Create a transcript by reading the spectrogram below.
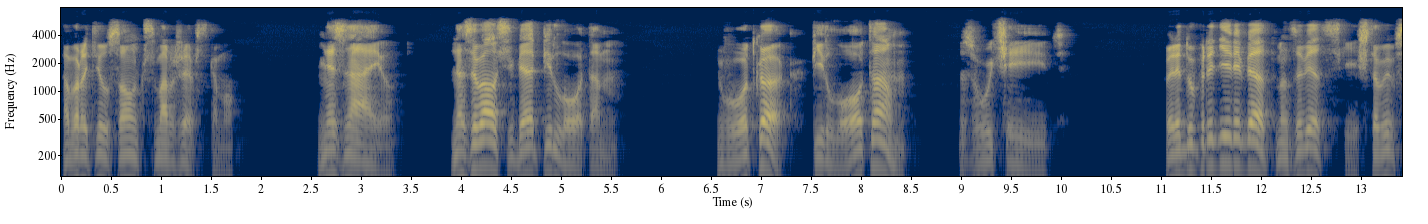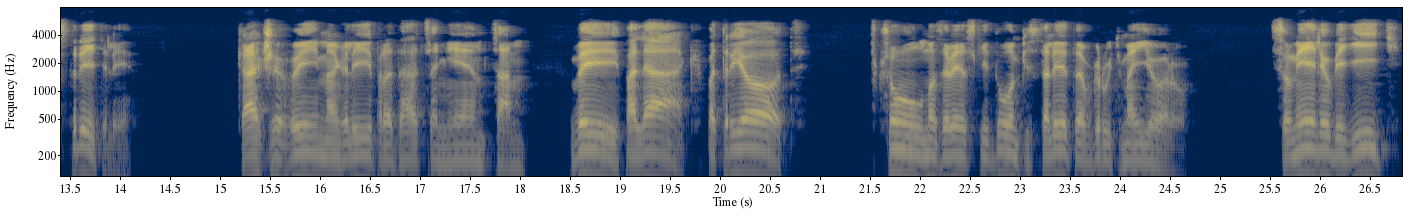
Обратился он к Сморжевскому. Не знаю. Называл себя пилотом. Вот как? Пилотом? Звучит. Предупреди ребят, Мазовецкий, чтобы встретили. Как же вы могли продаться немцам? Вы, поляк, патриот! Ткнул Мазовецкий дулом пистолета в грудь майору. Сумели убедить,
